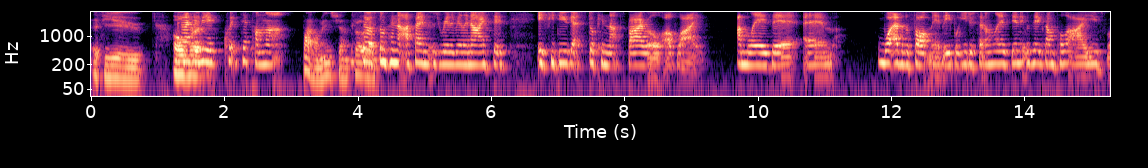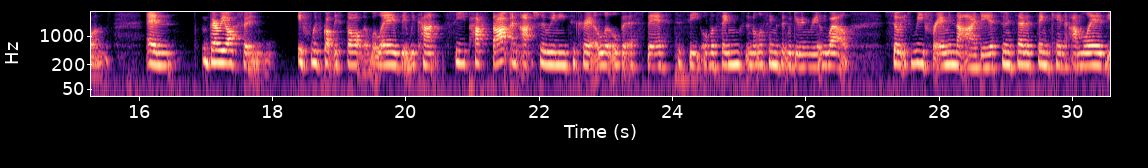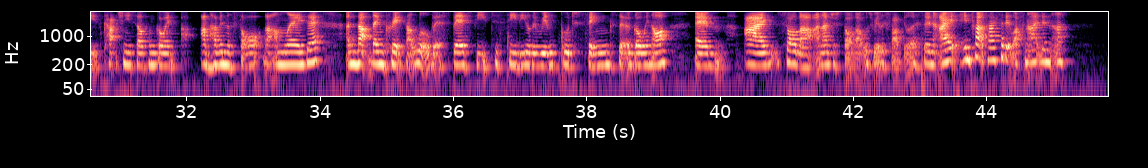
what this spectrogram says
If you can i give you a quick tip on that by all means, Jen. it so in. something that I found that was really really nice is if you do get stuck in that spiral of like I'm lazy, um, whatever the thought may be, but you just said I'm lazy, and it was the example that I used once. Um, very often, if we've got this thought that we're lazy, we can't see past that, and actually we need to create a little bit of space to see other things and other things that we're doing really well. So it's reframing that idea. So instead of thinking I'm lazy, it's catching yourself and going, I'm having the thought that I'm lazy. And that then creates that little bit of space for you to see the other really good things that are going on. Um, I saw that and I just thought that was really fabulous. And I, in fact, I said it last night, didn't I?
